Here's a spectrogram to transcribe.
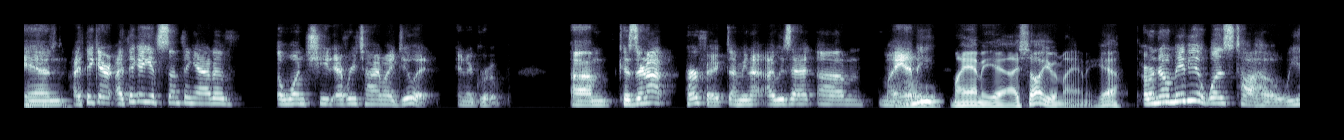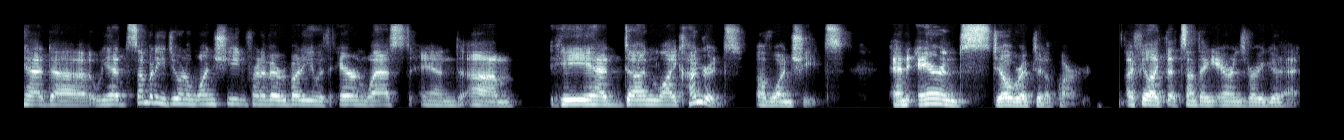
And I think I, I think I get something out of a one sheet every time I do it in a group because um, they're not perfect. I mean, I, I was at um, Miami. Oh, Miami, yeah, I saw you in Miami. Yeah, or no, maybe it was Tahoe. We had uh, we had somebody doing a one sheet in front of everybody with Aaron West, and um, he had done like hundreds of one sheets and Aaron still ripped it apart. I feel like that's something Aaron's very good at.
